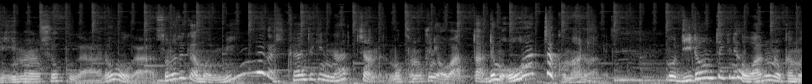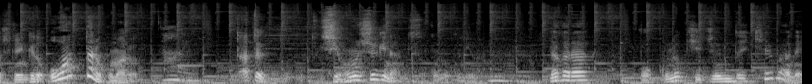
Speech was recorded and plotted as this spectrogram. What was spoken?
リーマンショックがあろうがその時はもうみんなが悲観的になっちゃうんです。もうこの国終わった。でも終わっちゃ困るわけです。うん。もう理論的には終わるのかもしれんけど終わったら困るわけ。はだって資本主義なんですよこの国は。だから僕の基準でいけばね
